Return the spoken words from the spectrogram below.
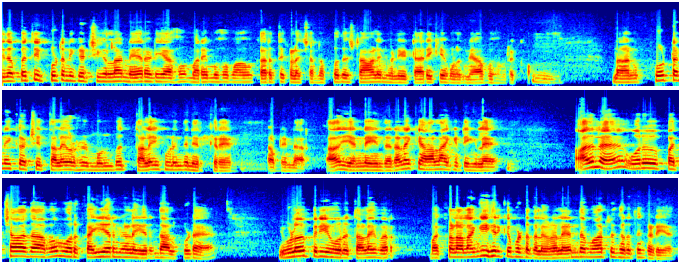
இதை பத்தி கூட்டணி கட்சிகள்லாம் நேரடியாகவும் மறைமுகமாகவும் கருத்துக்களை சொன்னபோது ஸ்டாலின் வெளியிட்ட அறிக்கை உங்களுக்கு ஞாபகம் இருக்கும். நான் கூட்டணி கட்சி தலைவர்கள் முன்பு தலை குனிந்து நிற்கிறேன் அப்படின்னார். அதாவது என்னை இந்த நிலைக்கு ஆளாக்கிட்டீங்களே. அதுல ஒரு பச்சாதாபம் ஒரு கையறு நிலை இருந்தால் கூட இவ்வளவு பெரிய ஒரு தலைவர் மக்களால் அங்கீகரிக்கப்பட்ட தலைவர் அதுல எந்த மாற்று கருத்தும் கிடையாது.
